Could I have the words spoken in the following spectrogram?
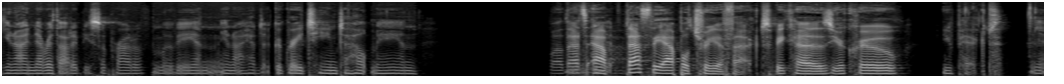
you know, I never thought I'd be so proud of a movie, and you know, I had a great team to help me, and Well, that's Yeah. app, that's the apple tree effect because your crew you picked. yeah.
